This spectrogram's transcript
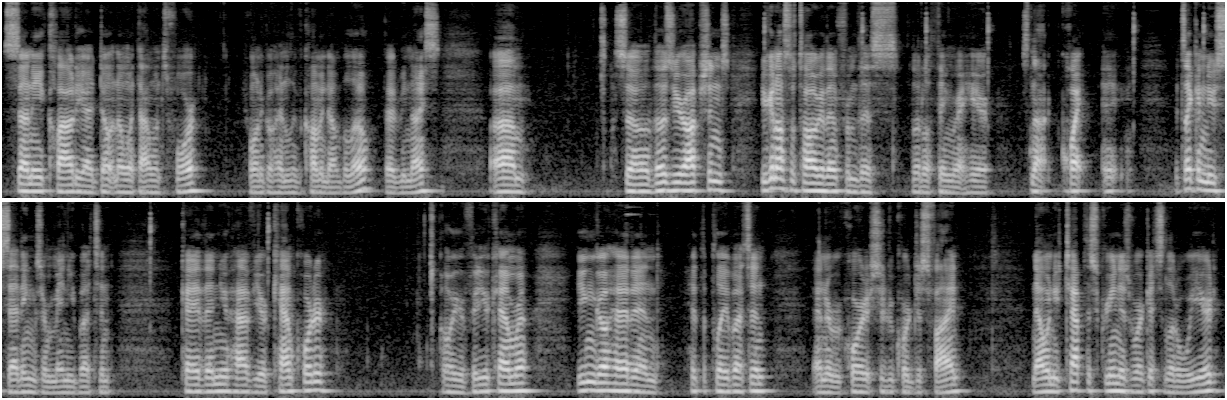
sunny, cloudy, I don't know what that one's for. If you want to go ahead and leave a comment down below, that'd be nice. Um, so those are your options. You can also toggle them from this little thing right here. It's not quite, eh, it's like a new settings or menu button. Okay, then you have your camcorder or your video camera. You can go ahead and hit the play button and it record. It should record just fine. Now when you tap the screen is where it gets a little weird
